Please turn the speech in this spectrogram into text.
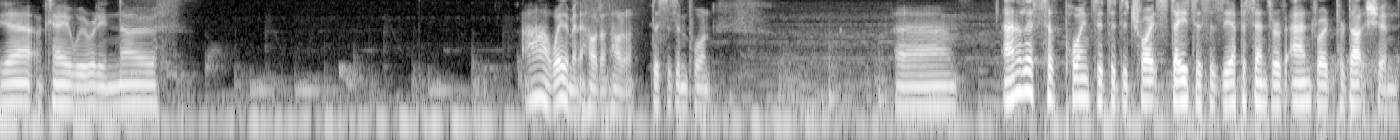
Yeah, okay, we already know. Ah, wait a minute, hold on, hold on. This is important. Um, analysts have pointed to Detroit's status as the epicenter of Android production,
